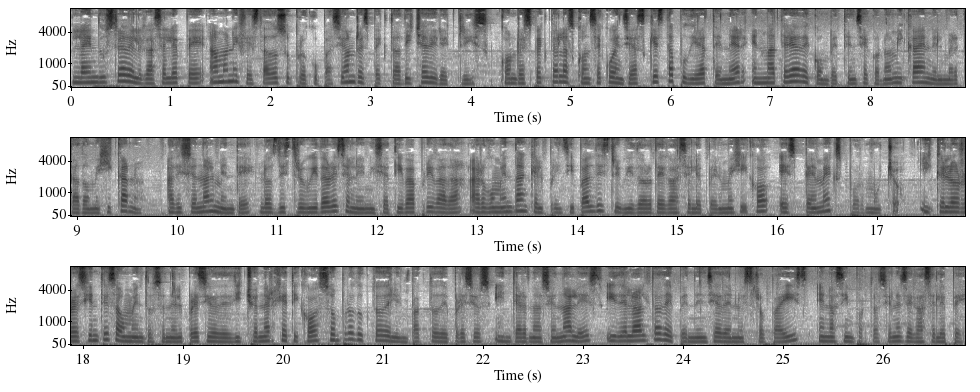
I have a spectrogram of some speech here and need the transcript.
La industria del gas LP ha manifestado su preocupación respecto a dicha directriz, con respecto a las consecuencias que ésta pudiera tener en materia de competencia económica en el mercado mexicano. Adicionalmente, los distribuidores en la iniciativa privada argumentan que el principal distribuidor de gas LP en México es Pemex por mucho, y que los recientes aumentos en el precio de dicho energético son producto del impacto de precios internacionales y de la alta dependencia de nuestro país en las importaciones de gas LP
